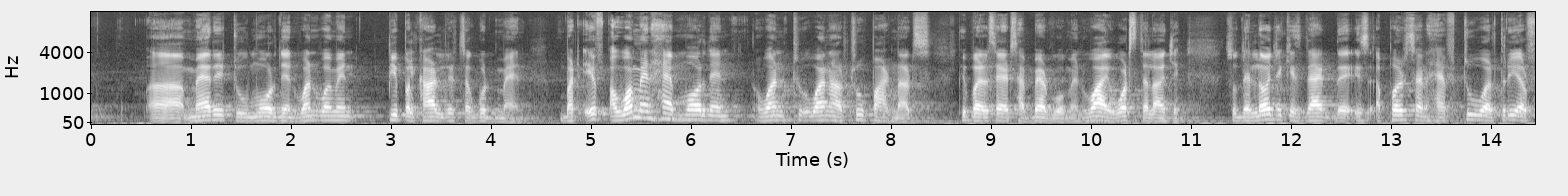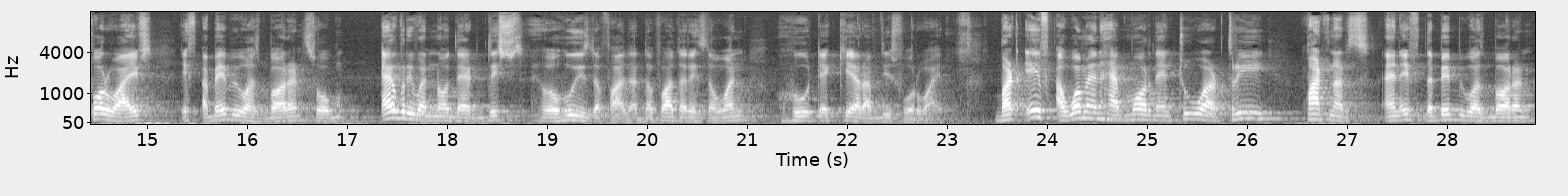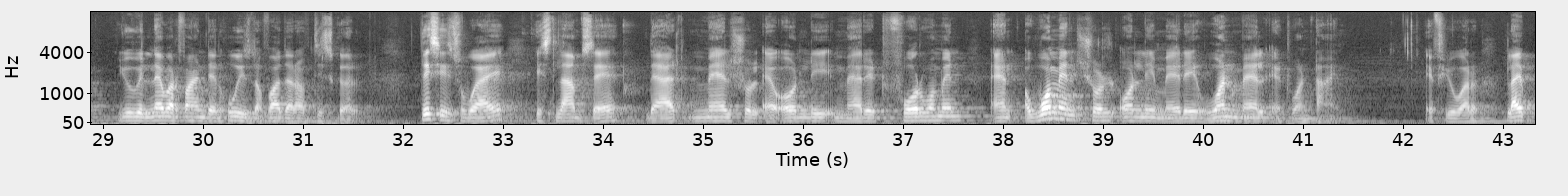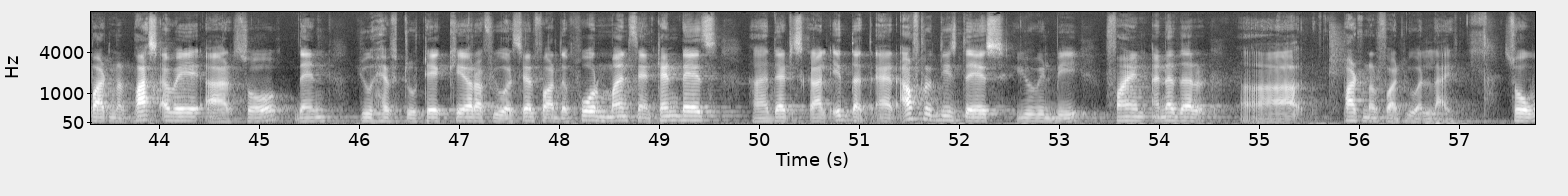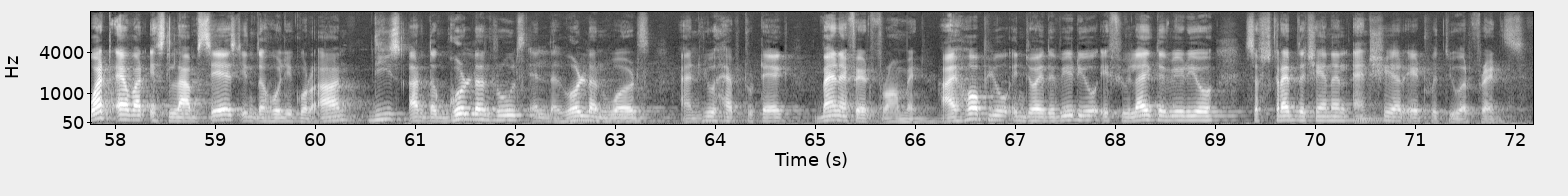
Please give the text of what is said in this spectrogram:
uh, married to more than one woman people call it a good man. But if a woman have more than one two, one or two partners people say it's a bad woman. Why? What's the logic? So the logic is that there is a person have two or three or four wives. If a baby was born so everyone know that this who is the father? The father is the one who take care of these four wives but if a woman have more than two or three partners and if the baby was born, you will never find then who is the father of this girl. This is why Islam say that male should only marry four women and a woman should only marry one male at one time. If your life partner pass away or so, then you have to take care of yourself for the four months and ten days uh, that is called iddat and after these days you will be find another uh, partner for your life. So whatever islam says in the holy quran these are the golden rules and the golden words and you have to take benefit from it. I hope you enjoy the video. If you like the video subscribe the channel and share it with your friends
